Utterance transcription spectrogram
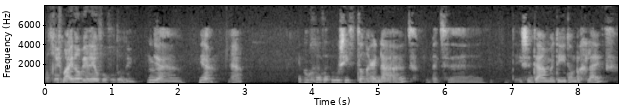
dat geeft mij dan weer heel veel voldoening. Ja, ja. Ja. En hoe, gaat het, hoe ziet het dan erna uit met eh, deze dame die je dan begeleidt?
